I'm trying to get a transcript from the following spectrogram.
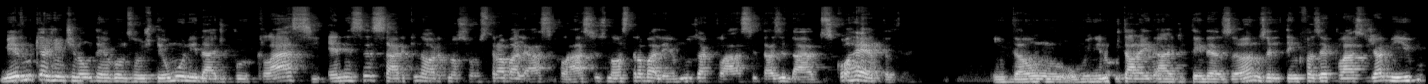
Mesmo que a gente não tenha condição de ter uma unidade por classe, é necessário que na hora que nós formos trabalhar as classes, nós trabalhemos a classe das idades corretas, né? Então, o menino que está na idade, tem 10 anos, ele tem que fazer classe de amigo,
